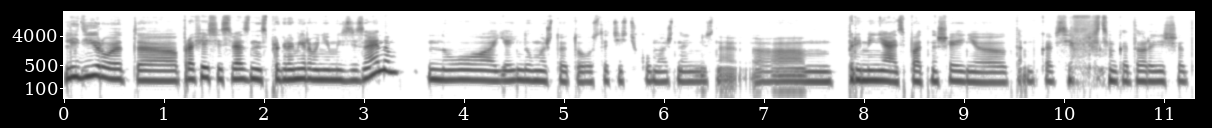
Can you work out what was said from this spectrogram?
Лидируют э, профессии, связанные с программированием и с дизайном но я не думаю, что эту статистику можно, не знаю, применять по отношению там, ко всем людям, которые ищут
